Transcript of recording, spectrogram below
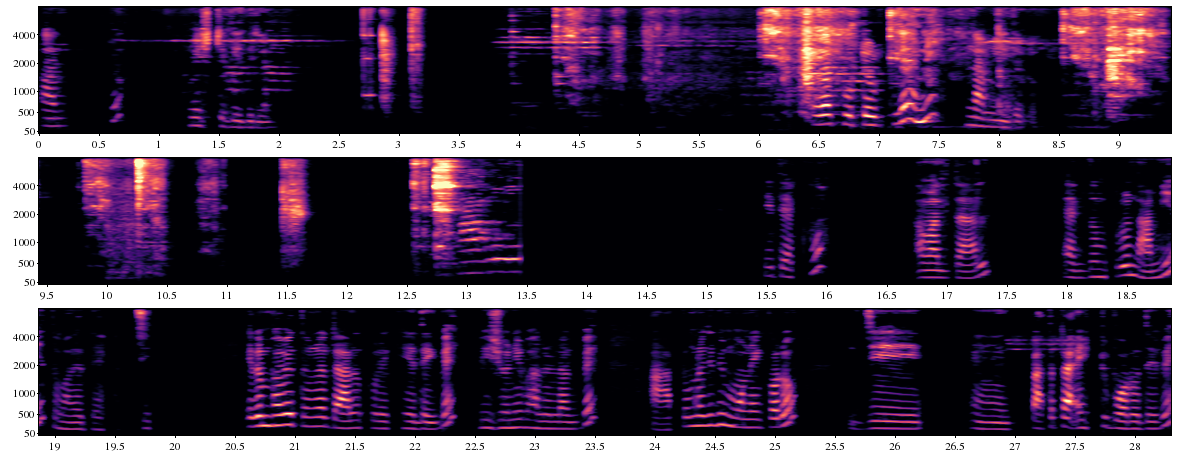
আর একটু মিষ্টি দিয়ে দিলাম। এবার ফুটে উঠলে আমি নামিয়ে দেব। এই দেখো, আমার ডাল একদম পুরো নামিয়ে তোমাদের দেখাচ্ছি। এরমভাবে তোমরা ডাল করে খেয়ে দেখবে, ভীষণই ভালো লাগবে। আর তোমরা যদি মনে করো যে পাতাটা একটু বড় দেবে,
